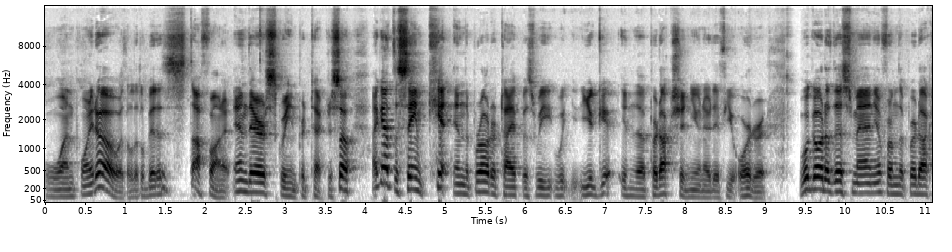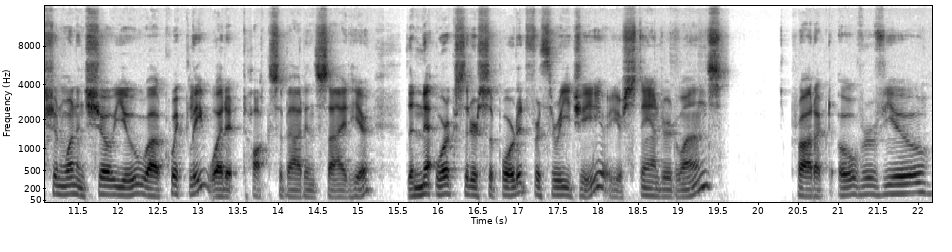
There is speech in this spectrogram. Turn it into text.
1.0 with a little bit of stuff on it and there's screen protector. So i got the same kit in the prototype as we, we, you get in the production unit if you order it. We'll go to this manual from the production one and show you uh, quickly what it talks about inside here. The networks that are supported for 3g are your standard ones. Product overview.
